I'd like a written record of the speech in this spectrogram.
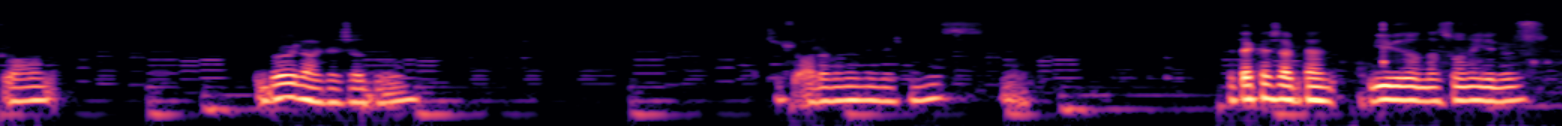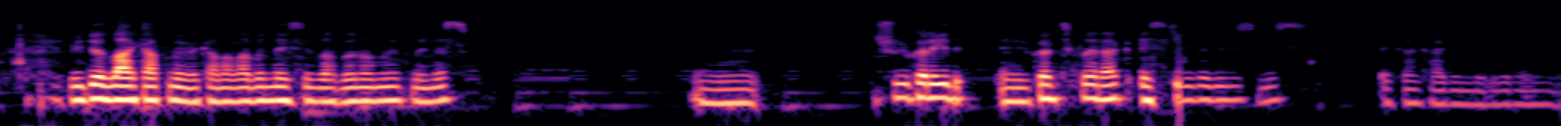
Şu an böyle arkadaşlar durum. Peki şu arabanın önüne geçmemiz yok. Evet arkadaşlar bir tane bir videonun da sonuna geliyoruz. Video like atmayı ve kanala abone değilseniz abone olmayı unutmayınız. Ee, şu yukarı e, yukarı tıklayarak eski gidebilirsiniz. Ekran kaydını durduralım da.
